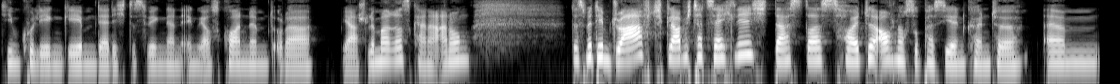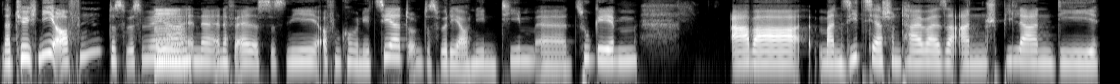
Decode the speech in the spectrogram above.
Teamkollegen geben, der dich deswegen dann irgendwie aufs Korn nimmt oder ja, Schlimmeres, keine Ahnung. Das mit dem Draft glaube ich tatsächlich, dass das heute auch noch so passieren könnte. Ähm, natürlich nie offen, das wissen wir mhm. ja. In der NFL ist es nie offen kommuniziert und das würde ja auch nie ein Team äh, zugeben. Aber man sieht es ja schon teilweise an Spielern, die,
